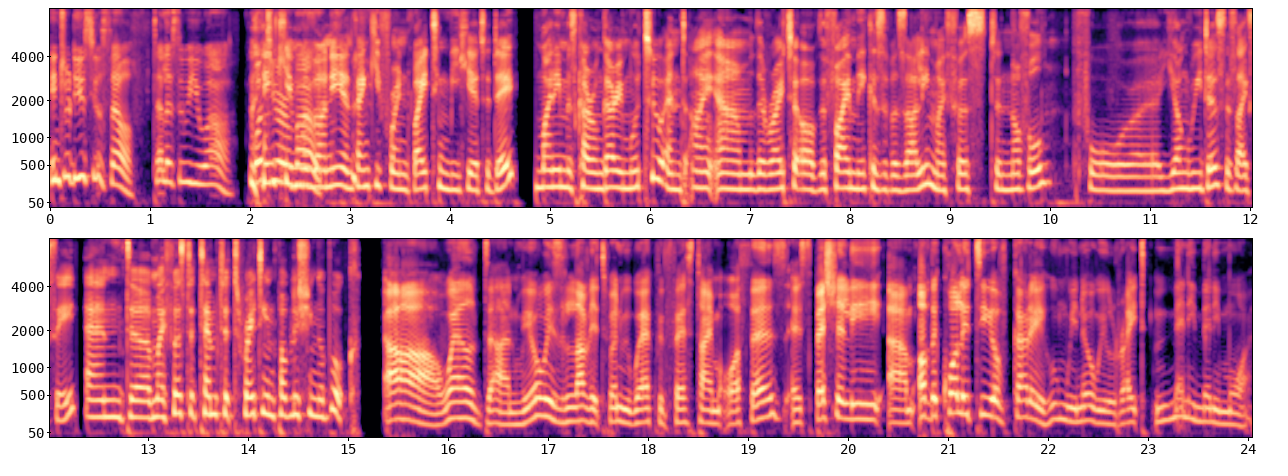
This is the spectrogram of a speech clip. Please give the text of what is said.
introduce yourself. Tell us who you are. What thank you, about. Muthoni, and thank you for inviting me here today. My name is Karungari Mutu, and I am the writer of The Fire Makers of Azali, my first novel for uh, young readers, as I say, and uh, my first attempt at writing and publishing a book. Ah, well done. We always love it when we work with first time authors, especially um, of the quality of Kare, whom we know will write many, many more.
